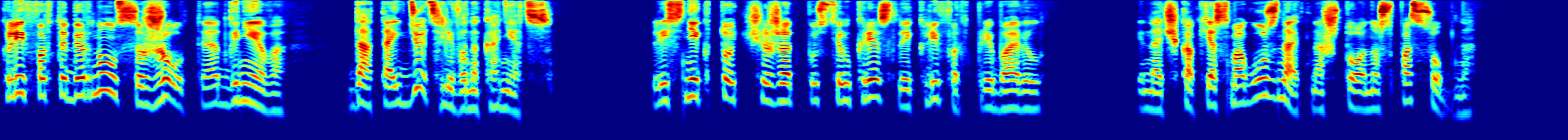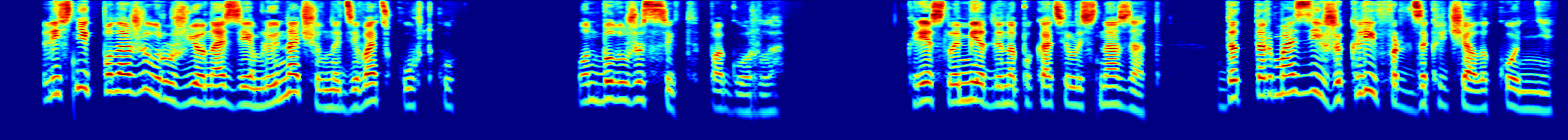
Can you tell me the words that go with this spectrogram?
Клиффорд обернулся, желтый от гнева. «Да отойдете ли вы, наконец?» Лесник тотчас же отпустил кресло, и Клиффорд прибавил – Иначе как я смогу узнать, на что оно способно? Лесник положил ружье на землю и начал надевать куртку. Он был уже сыт по горло. Кресло медленно покатилось назад. «Да тормози же, Клиффорд!» — закричала Конни.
